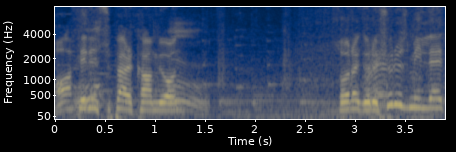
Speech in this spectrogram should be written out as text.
Aferin süper kamyon. Sonra görüşürüz millet.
